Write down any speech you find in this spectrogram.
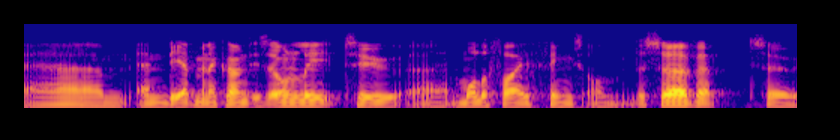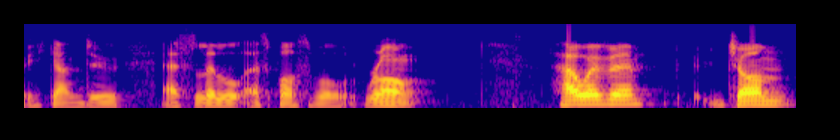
um, and the admin account is only to uh, modify things on the server so he can do as little as possible wrong however John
